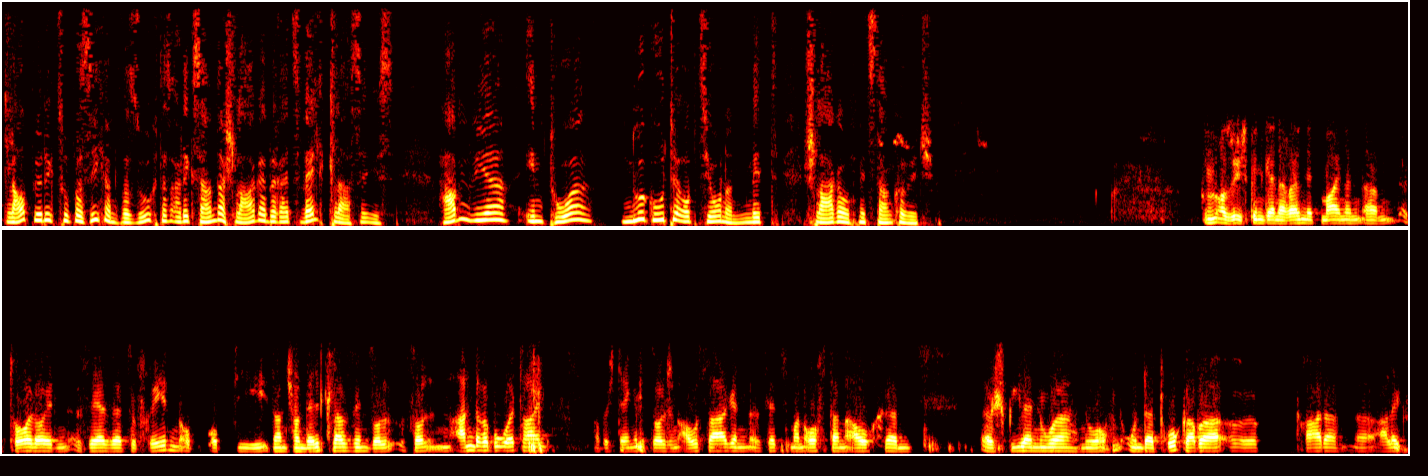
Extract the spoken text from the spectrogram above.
glaubwürdig zu versichern versucht, dass Alexander Schlager bereits Weltklasse ist. Haben wir im Tor nur gute Optionen mit Schlager und mit Stankovic? Also ich bin generell mit meinen ähm, Torleuten sehr, sehr zufrieden. Ob, ob die dann schon Weltklasse sind, soll, sollen andere beurteilen. Aber ich denke, mit solchen Aussagen setzt man oft dann auch ähm, äh, Spieler nur, nur unter Druck. Aber äh, gerade äh, Alex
